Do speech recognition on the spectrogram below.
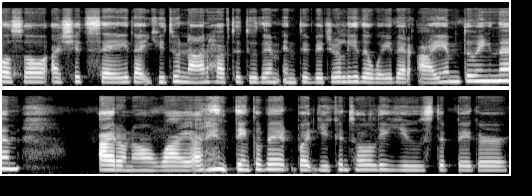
Also, I should say that you do not have to do them individually the way that I am doing them. I don't know why I didn't think of it, but you can totally use the bigger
